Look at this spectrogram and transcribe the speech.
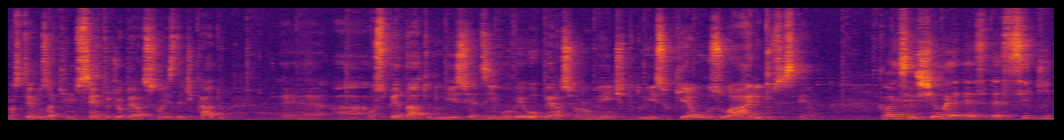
Nós temos aqui um centro de operações dedicado é, a hospedar tudo isso e a desenvolver operacionalmente tudo isso, que é o usuário do sistema. Como é que se chama? É, é, é SIC?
